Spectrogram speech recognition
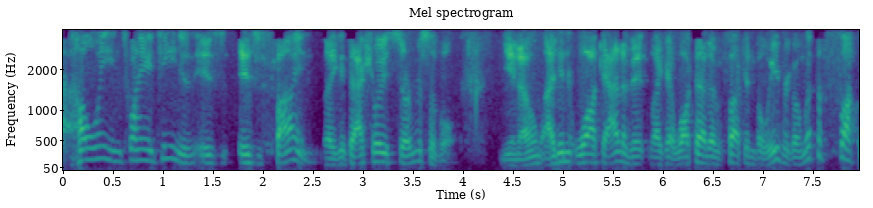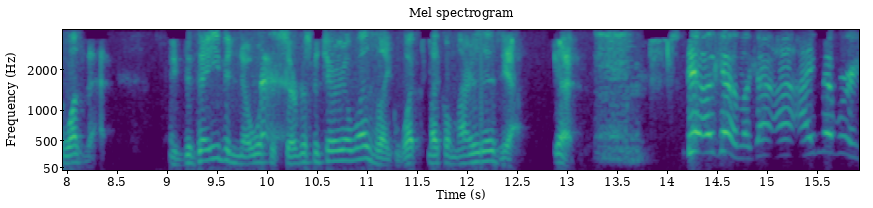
Halloween 2018 is is is fine. Like it's actually serviceable. You know, I didn't walk out of it like I walked out of fucking Believer going, what the fuck was that? Like, did they even know what the service material was? Like what Michael Myers is? Yeah, good. Yeah, again, like I, I, I never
